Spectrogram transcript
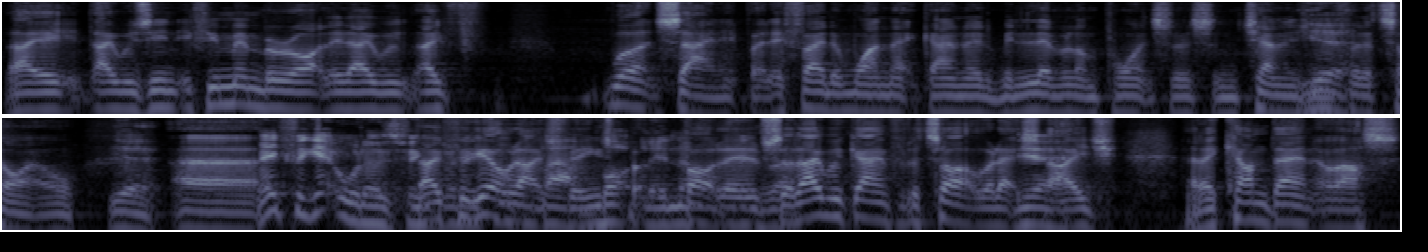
they, they was in. If you remember rightly, they were they weren't saying it, but if they'd have won that game, they'd have been level on points for us and challenging Yeah. for the title. Yeah. Uh, they forget all those things. they when forget all those things, Bottling but bottling. So they were going for the title at that Yeah. stage, and they come down to us.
